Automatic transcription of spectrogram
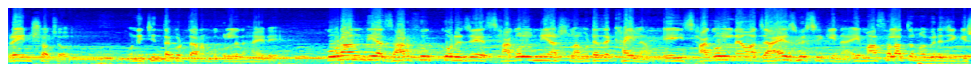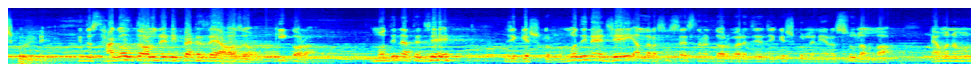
ব্রেন সচল। উনি চিন্তা করতে আরম্ভ করলেন, হায় রে কোরআন দিয়া ঝাড়ফুক করে যে ছাগল নিয়ে আসলাম, ওটা যে খাইলাম, এই ছাগল নেওয়া জায়েজ হয়েছে কিনা, এই মাসালা তো নবীরে জিজ্ঞেস করি নাই। কিন্তু ছাগল তো অলরেডি পেটে যায়, হজম, কি করা? মদিনাতে যে জিজ্ঞেস করব। মদিনায় যেই আল্লাহ রাসুল ইসলামের দরবারে যে জিজ্ঞেস করলেন, ইয়া রাসূল আল্লাহ এমন এমন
